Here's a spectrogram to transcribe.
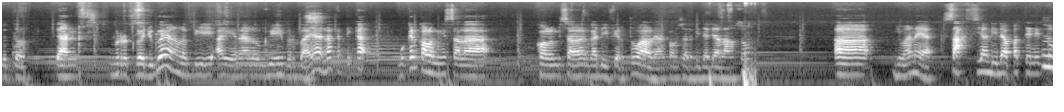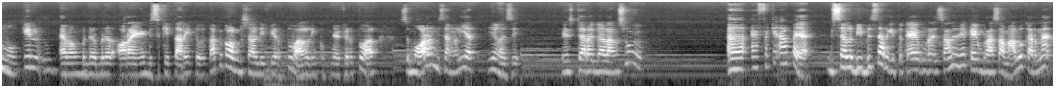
Betul. Dan menurut gue juga yang lebih akhirnya lebih berbahaya adalah ketika mungkin kalau misalnya kalau misalnya nggak di virtual ya, kalau misalnya kejadian langsung, eh gimana ya saksi yang didapetin itu Hmm. mungkin emang bener-bener orang yang di sekitar itu. Tapi kalau misalnya di virtual, lingkupnya virtual, semua orang bisa ngelihat, iya nggak sih? Ya secara gak langsung eh, efeknya apa ya? Bisa lebih besar gitu. Kayak misalnya dia kayak merasa malu karena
